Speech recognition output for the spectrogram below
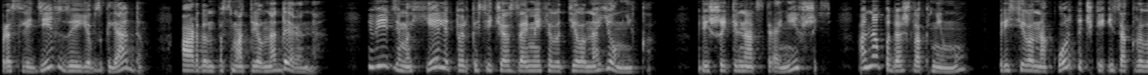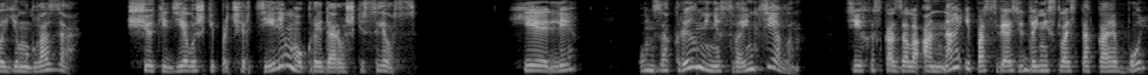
Проследив за ее взглядом, Арден посмотрел на Дерена. Видимо, Хели только сейчас заметила тело наемника. Решительно отстранившись, она подошла к нему, присела на корточки и закрыла ему глаза. Щеки девушки прочертили мокрые дорожки слез. «Хелли!» Он закрыл меня своим телом. Тихо сказала она, и по связи донеслась такая боль,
